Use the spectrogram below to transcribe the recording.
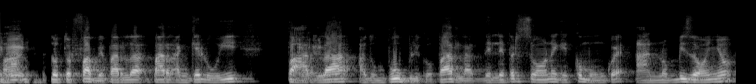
ma il dottor Fabio parla, parla anche lui, parla ad un pubblico, parla delle persone che comunque hanno bisogno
